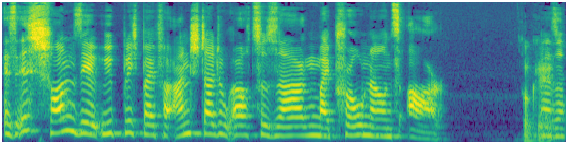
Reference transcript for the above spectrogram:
es ist schon sehr üblich bei Veranstaltungen auch zu sagen, my pronouns are. Okay. Also,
